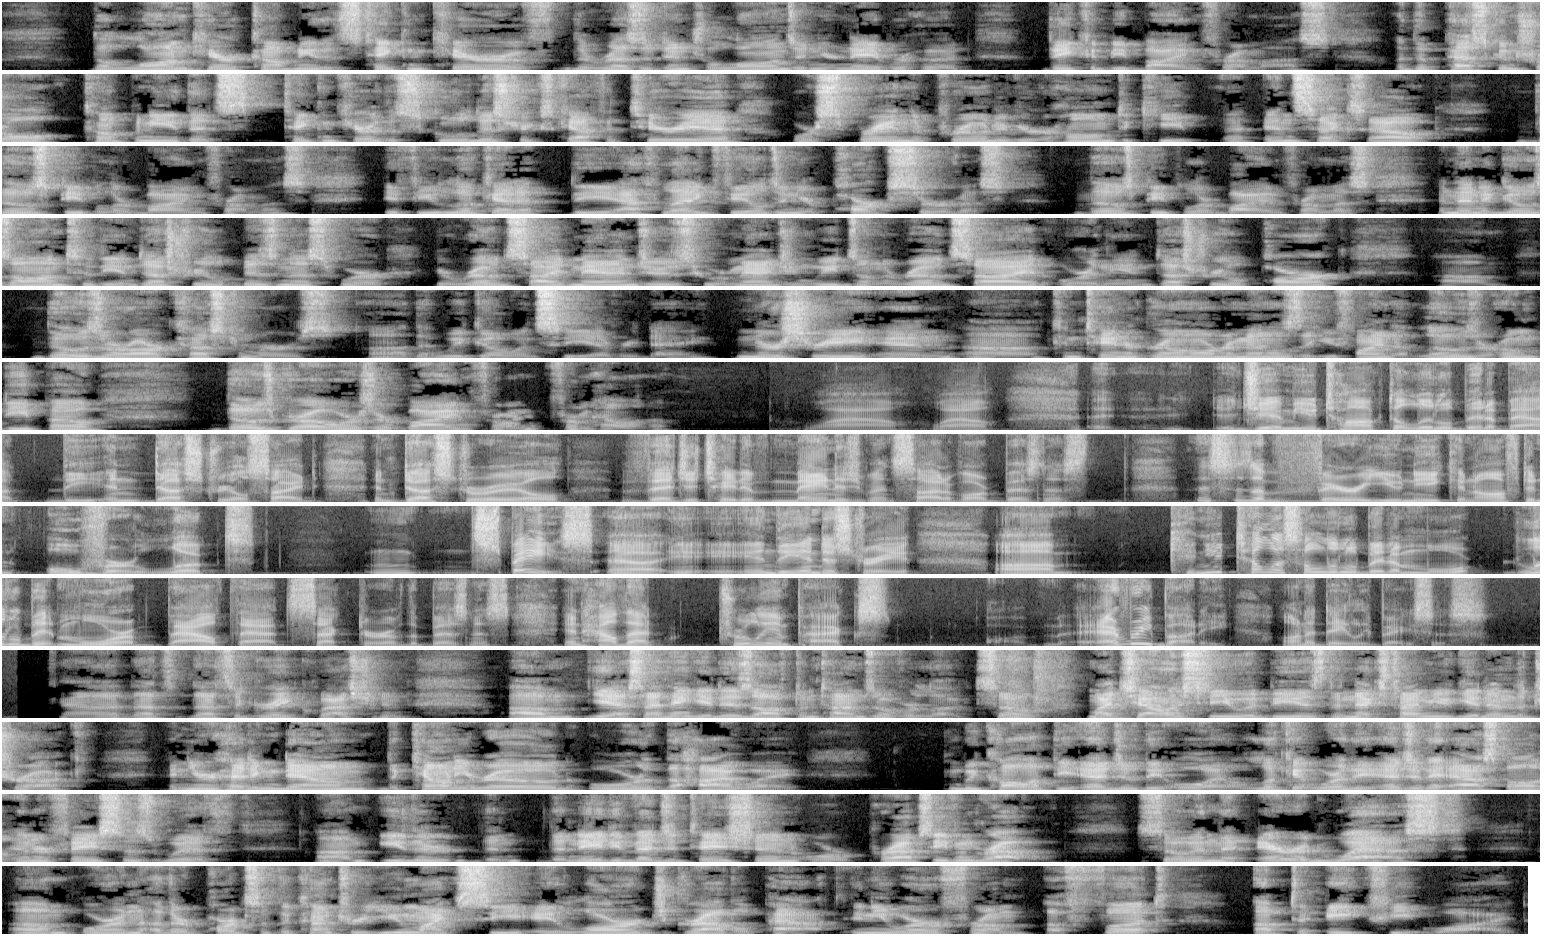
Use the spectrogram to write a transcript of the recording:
The lawn care company that's taking care of the residential lawns in your neighborhood, they could be buying from us. The pest control company that's taking care of the school district's cafeteria or spraying the perimeter of your home to keep uh, insects out those people are buying from us. If you look at it, the athletic fields in your park service, those people are buying from us. And then it goes on to the industrial business where your roadside managers who are managing weeds on the roadside or in the industrial park. Um, those are our customers uh, that we go and see every day. Nursery and uh, container grown ornamentals that you find at Lowe's or Home Depot, those growers are buying from from Helena. Wow, wow. Uh, Jim, you talked a little bit about the industrial side, industrial vegetative management side of our business. This is a very unique and often overlooked mm, space uh, in the industry. Um, can you tell us a little bit more, little bit more about that sector of the business and how that truly impacts everybody on a daily basis? Yeah, that's that's a great question um, yes, I think it is oftentimes overlooked. So my challenge to you would be is the next time you get in the truck and you're heading down the county road or the highway, we call it the edge of the oil. Look at where the edge of the asphalt interfaces with um, either the, the native vegetation or perhaps even gravel. So in the arid west um, or in other parts of the country, you might see a large gravel path, anywhere from a foot up to eight feet wide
